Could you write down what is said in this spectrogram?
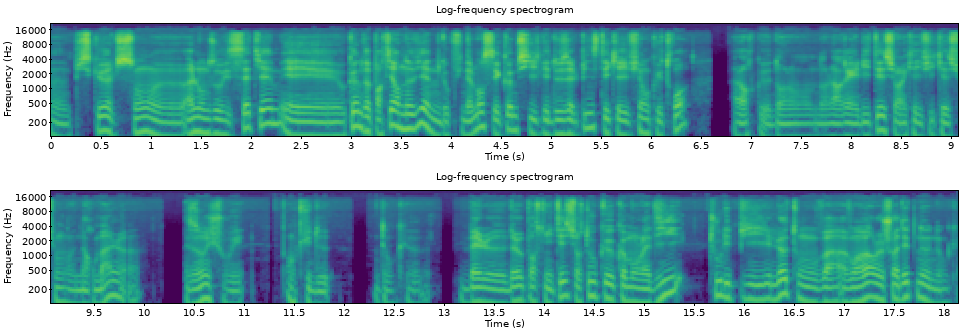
euh, puisqu'elles sont. euh, Alonso est 7ème et Ocon va partir 9ème. Donc finalement, c'est comme si les deux Alpines s'étaient qualifiées en Q3, alors que dans, dans la réalité, sur la qualification normale, elles ont échoué en Q2. Donc belle, belle opportunité, surtout que, comme on l'a dit, tous les pilotes on va, vont avoir le choix des pneus. Donc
